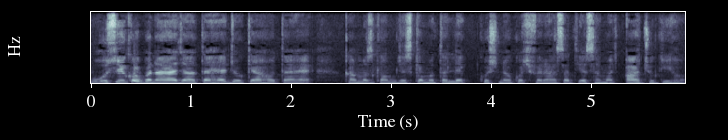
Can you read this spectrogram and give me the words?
وہ اسی کو بنایا جاتا ہے جو کیا ہوتا ہے، کم از کم جس کے متعلق کچھ نہ کچھ فراست یا سمجھ آ چکی ہو۔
